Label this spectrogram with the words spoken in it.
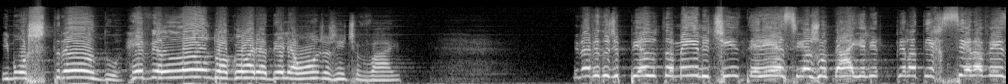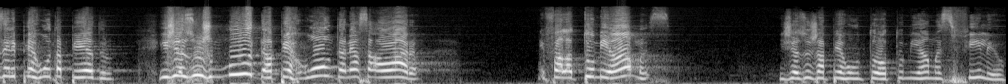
e mostrando, revelando a glória dele aonde a gente vai. E na vida de Pedro também ele tinha interesse em ajudar e ele pela terceira vez ele pergunta a Pedro. E Jesus muda a pergunta nessa hora. E fala: "Tu me amas?" E Jesus já perguntou: Tu me amas, filho?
